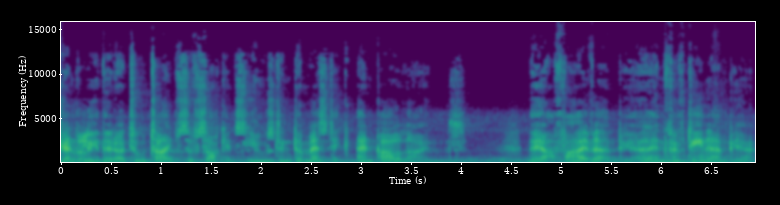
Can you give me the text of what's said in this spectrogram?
Generally, there are two types of sockets used in domestic and power lines. They are 5 ampere and 15 ampere.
